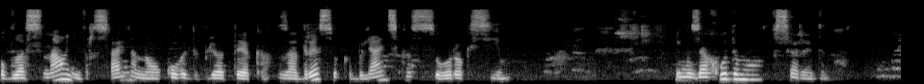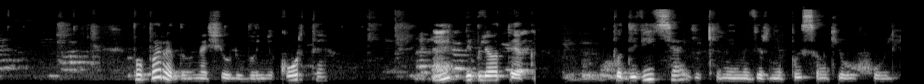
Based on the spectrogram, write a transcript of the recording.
обласна універсальна наукова бібліотека за адресою Кобилянська 47. І ми заходимо всередину. Попереду наші улюблені корти і бібліотека. Подивіться, які неймовірні писанки у холі.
